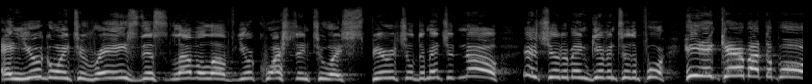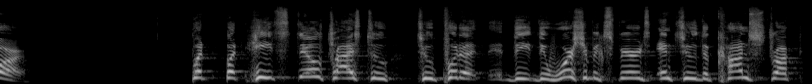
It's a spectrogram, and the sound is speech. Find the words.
And you're going to raise this level of your question to a spiritual dimension? No, it should have been given to the poor. He didn't care about the poor. But, but he still tries to, to put a, the, the worship experience into the construct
